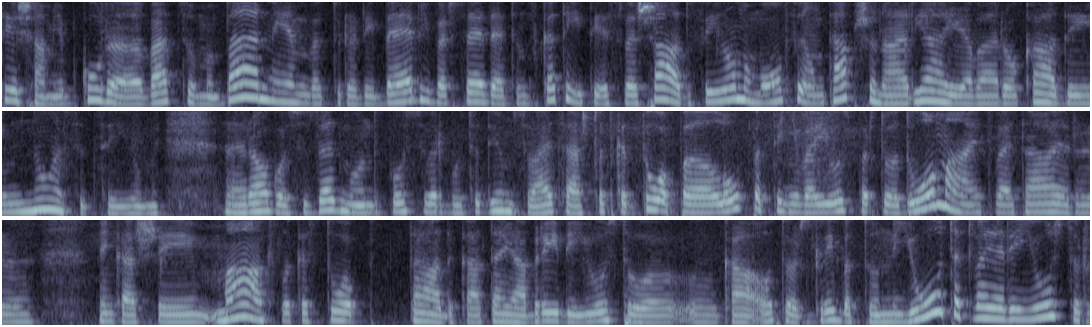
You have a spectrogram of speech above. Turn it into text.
tiešām jebkura vecuma bērniem, vai tur arī bērni var sēdēt un skatīties, vai šādu filmu, multfilmu tapšanā ir jāievēro kādi nosacījumi? Eh, raugos uz Edmundu pusi, varbūt tad jums vaicāšu, tad, kad top lupatiņa, vai jūs par to domājat, vai tā ir vienkārši māksla, kas top tāda, kā tajā brīdī jūs to kā autors gribat un jūtat, vai arī jūs tur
